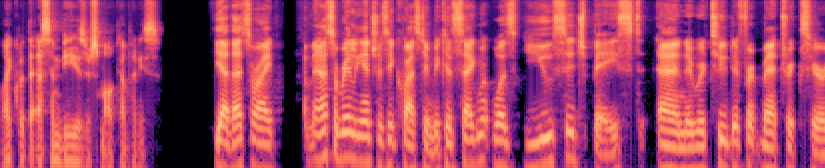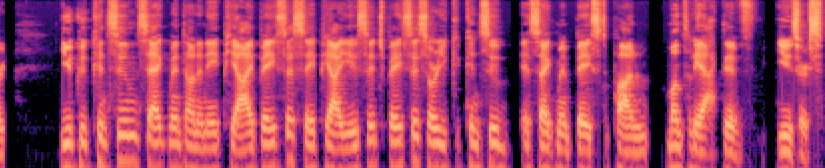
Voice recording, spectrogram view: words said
like with the SMBs or small companies? Yeah, that's right. I mean, that's a really interesting question because segment was usage based and there were two different metrics here. You could consume segment on an API basis, API usage basis, or you could consume a segment based upon monthly active users.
